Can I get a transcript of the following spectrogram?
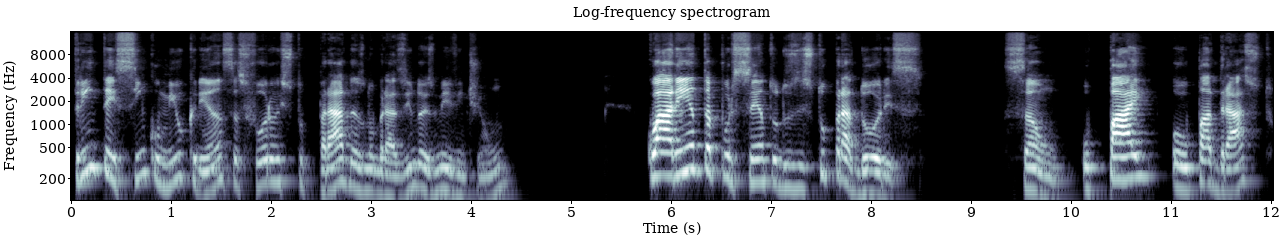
35 mil crianças foram estupradas no Brasil em 2021. 40% dos estupradores são o pai ou o padrasto.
